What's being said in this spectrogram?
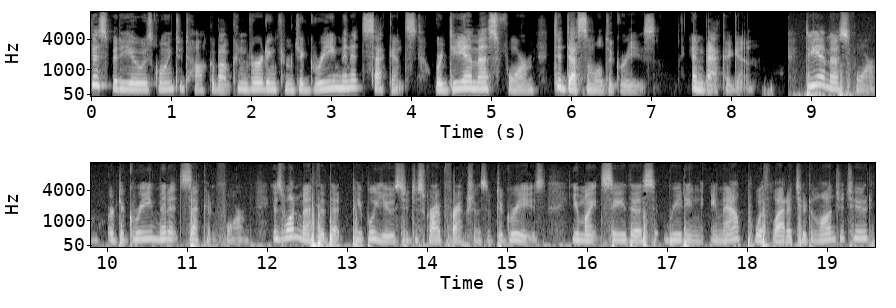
This video is going to talk about converting from degree minute seconds, or DMS form, to decimal degrees, and back again. DMS form, or degree minute second form, is one method that people use to describe fractions of degrees. You might see this reading a map with latitude and longitude,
